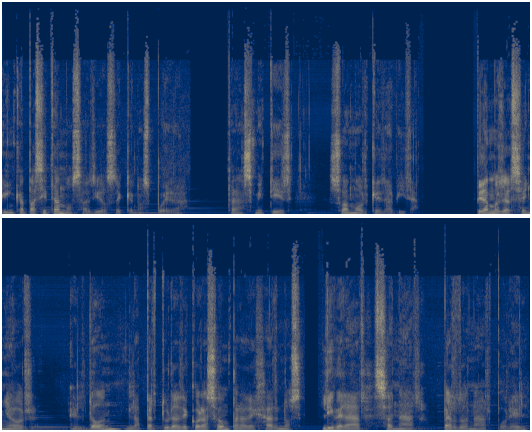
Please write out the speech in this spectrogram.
incapacitamos a Dios de que nos pueda transmitir su amor que da vida. Pidámosle al Señor el don, la apertura de corazón para dejarnos liberar, sanar, perdonar por Él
